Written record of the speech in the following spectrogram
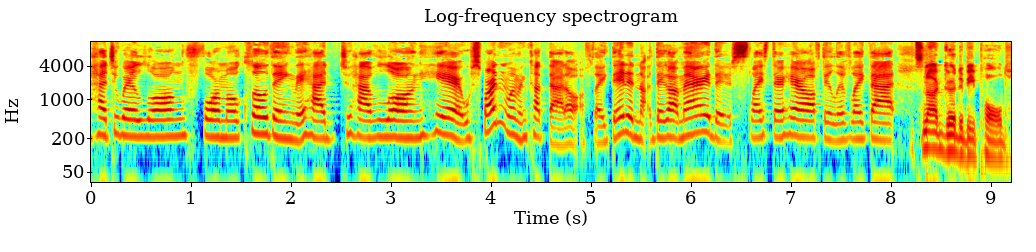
had to wear long formal clothing. They had to have long hair. Spartan women cut that off. Like they did not. They got married. They sliced their hair off. They lived like that. It's not good to be pulled.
